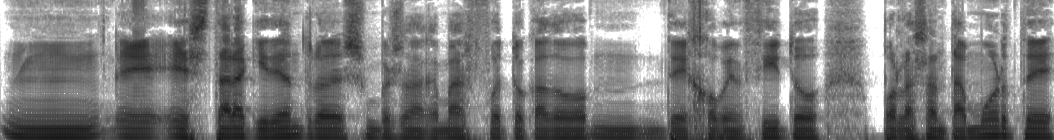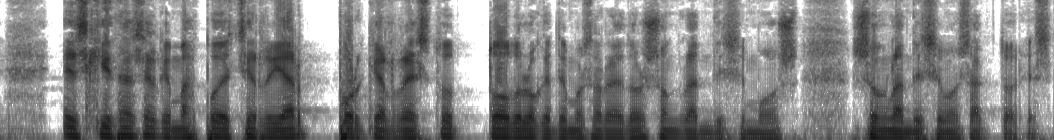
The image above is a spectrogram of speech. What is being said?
mm, eh, estar aquí dentro, es un personaje que más fue tocado mm, de jovencito por la Santa Muerte, es quizás el que más puede chirriar porque el resto, todo lo que tenemos alrededor son grandísimos, son grandísimos actores.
